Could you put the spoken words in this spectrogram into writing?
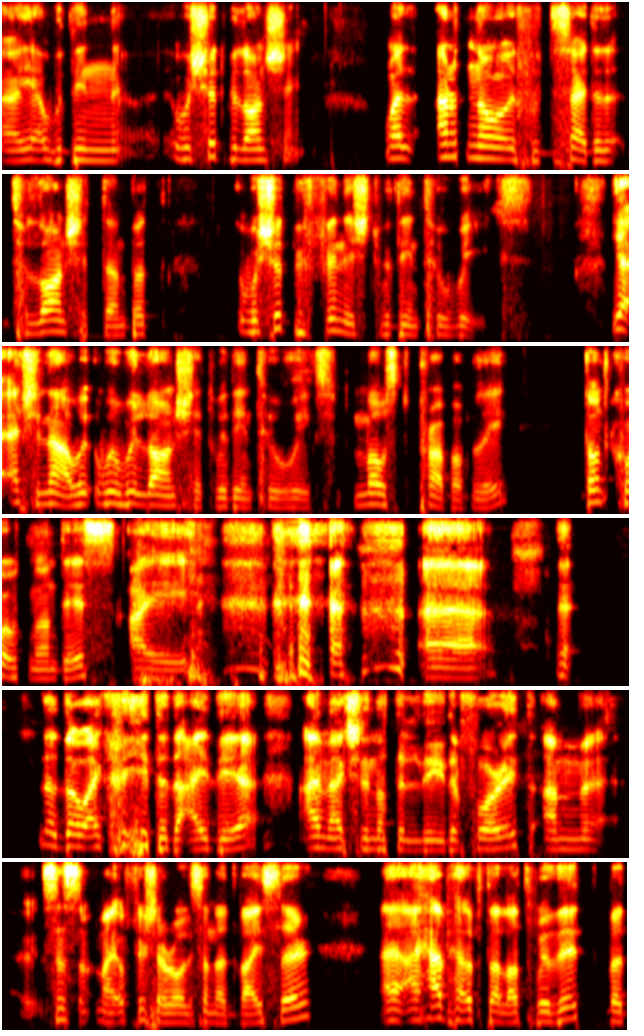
Uh, yeah, within we should be launching. Well, I don't know if we decided to launch it then, but we should be finished within two weeks. Yeah, actually, now we, we will launch it within two weeks, most probably don't quote me on this. I, uh, though I created the idea, I'm actually not the leader for it. I'm uh, since my official role is an advisor. Uh, I have helped a lot with it, but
